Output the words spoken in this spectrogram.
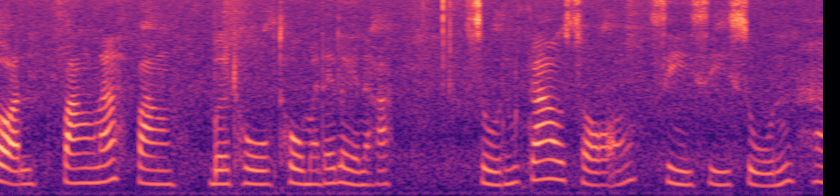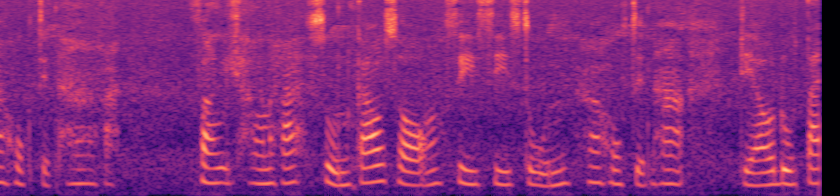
ก่อนฟังนะ ฟังเบอร์โทรโทรมาได้เลยนะคะ 0924405675 ค่ะ ฟังอีกครั้งนะคะ 0924405675 เดี๋ยวดูใต้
